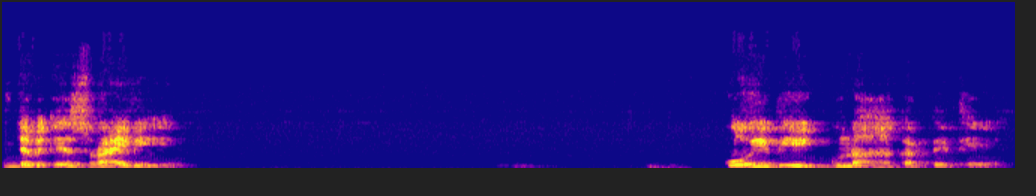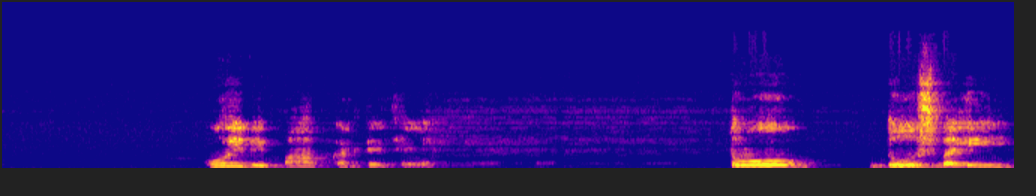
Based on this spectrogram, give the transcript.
जब इज़राइली कोई भी गुनाह करते थे, कोई भी पाप करते थे तो वो दोष बलि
